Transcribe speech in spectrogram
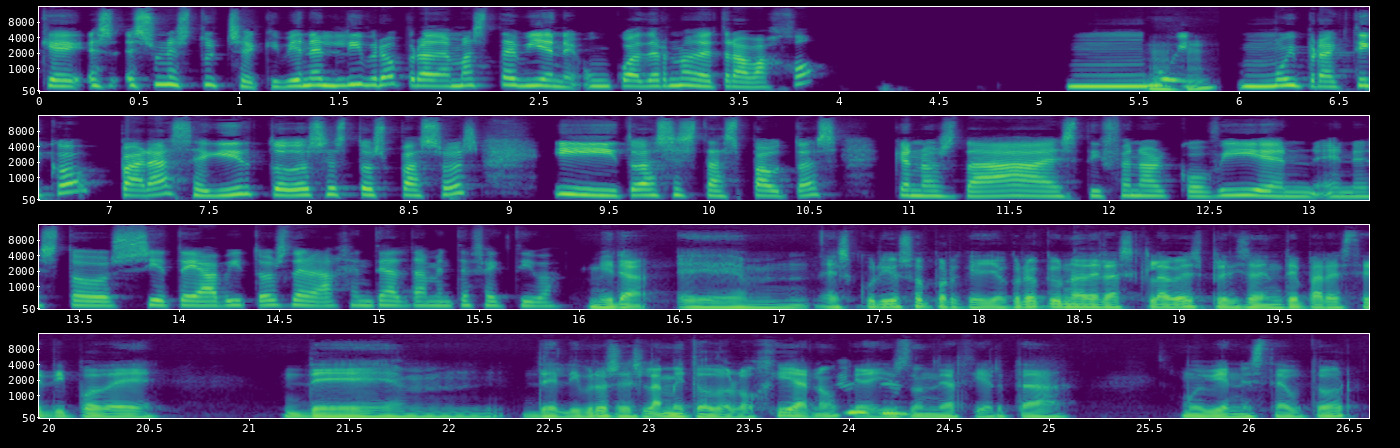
que es, es, un estuche que viene el libro, pero además te viene un cuaderno de trabajo muy, muy práctico para seguir todos estos pasos y todas estas pautas que nos da Stephen R. Covey en, estos siete hábitos de la gente altamente efectiva. Mira, em, es curioso porque yo creo que una de las claves precisamente para este tipo de, de, libros es la metodología, ¿no? Que ahí es donde acierta muy bien este autor.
